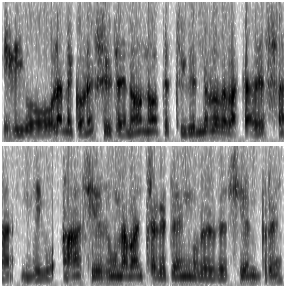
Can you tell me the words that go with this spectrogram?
y digo, hola, ¿me conoces? Y dice, no, no, te estoy viendo lo de la cabeza. Y digo, ah, sí, es una mancha que tengo desde siempre.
